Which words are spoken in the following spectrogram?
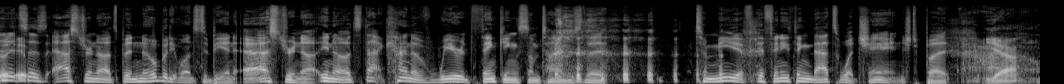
that it, it- says astronauts, but nobody wants to be an astronaut. You know, it's that kind of weird thinking sometimes that, to me, if, if anything, that's what changed. But I yeah.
